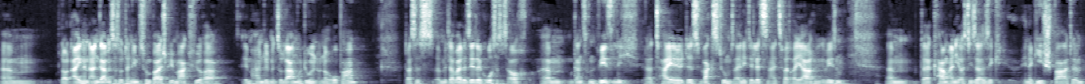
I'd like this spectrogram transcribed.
Ähm, laut eigenen Angaben ist das Unternehmen zum Beispiel Marktführer im Handel mit Solarmodulen in Europa. Das ist äh, mittlerweile sehr, sehr groß. Das ist auch ähm, ganz ein wesentlicher Teil des Wachstums eigentlich der letzten ein, zwei, drei Jahre gewesen. Ähm, da kam eigentlich aus dieser Energiesparte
